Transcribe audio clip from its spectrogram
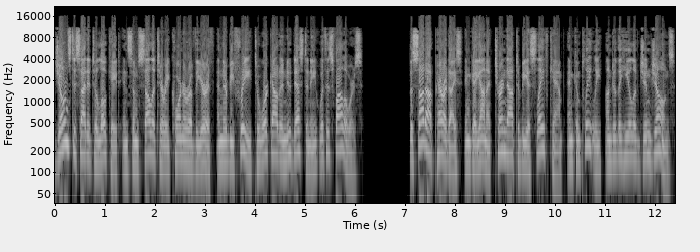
Jones decided to locate in some solitary corner of the earth and there be free to work out a new destiny with his followers. The sought out paradise in Guyana turned out to be a slave camp and completely under the heel of Jim Jones.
